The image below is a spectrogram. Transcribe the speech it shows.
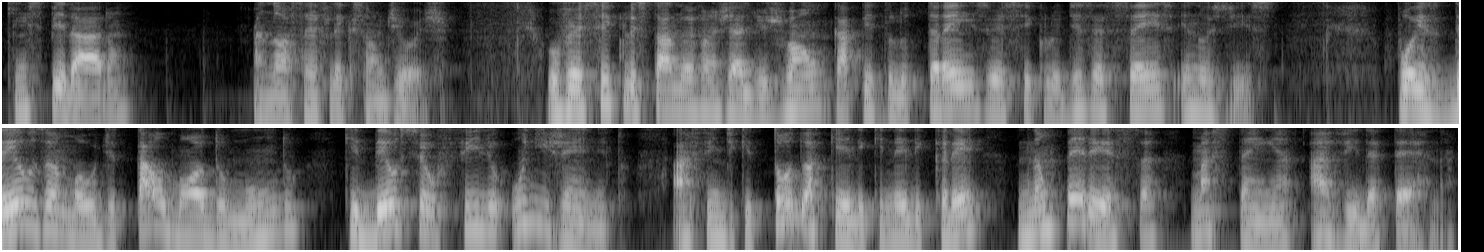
que inspiraram a nossa reflexão de hoje. O versículo está no Evangelho de João, capítulo 3, versículo 16, e nos diz: Pois Deus amou de tal modo o mundo que deu seu Filho unigênito, a fim de que todo aquele que nele crê não pereça, mas tenha a vida eterna.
